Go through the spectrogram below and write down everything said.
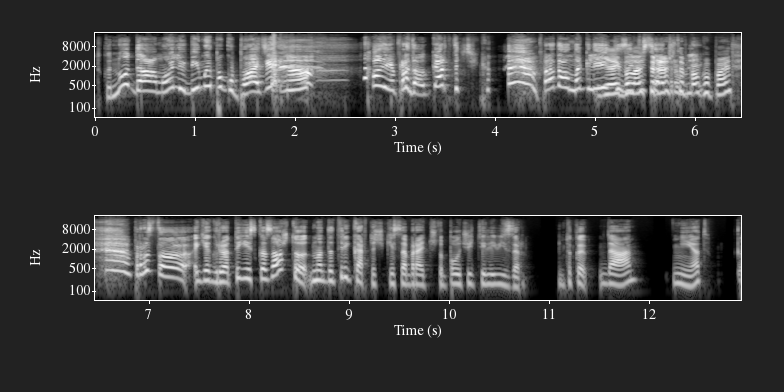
Такой, ну да, мой любимый покупатель. Я продал карточку, продал наклейки Я была все 50 равно, что покупать. Просто я говорю, а ты ей сказал, что надо три карточки собрать, чтобы получить телевизор? Он такой, да, нет.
